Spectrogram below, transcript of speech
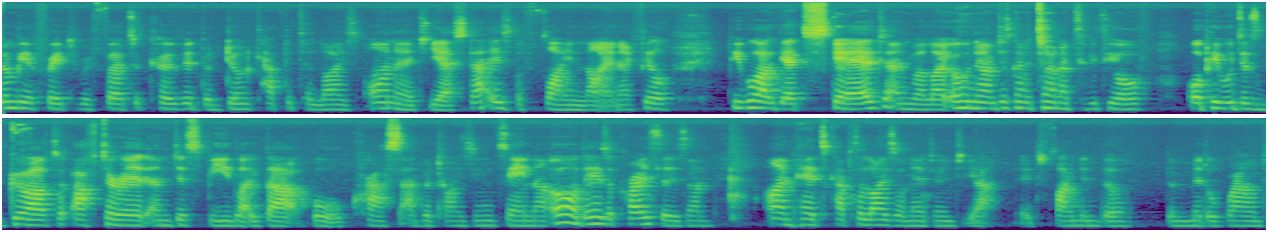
don't be afraid to refer to COVID, but don't capitalize on it. Yes, that is the fine line. I feel people are get scared and we're like, oh no, I'm just going to turn activity off. Or people just go out after it and just be like that whole crass advertising saying that, oh, there's a crisis and I'm here to capitalize on it. And yeah, it's finding the, the middle ground.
